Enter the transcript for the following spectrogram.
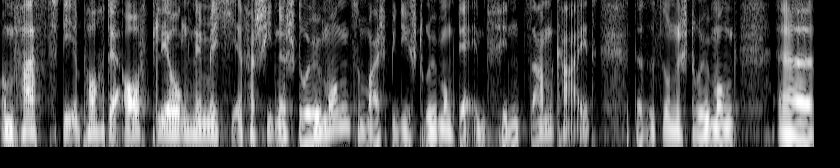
umfasst die Epoche der Aufklärung nämlich verschiedene Strömungen, zum Beispiel die Strömung der Empfindsamkeit. Das ist so eine Strömung äh,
